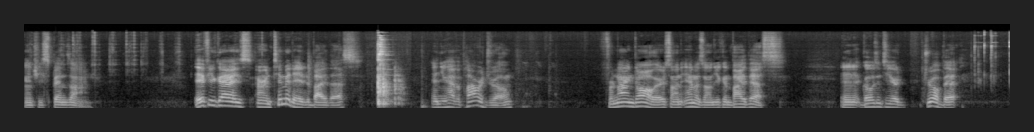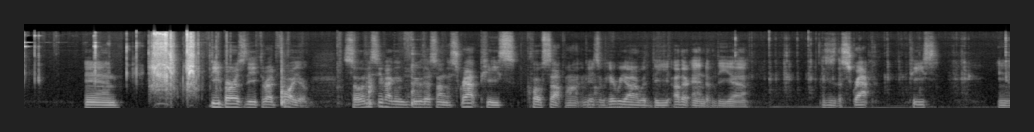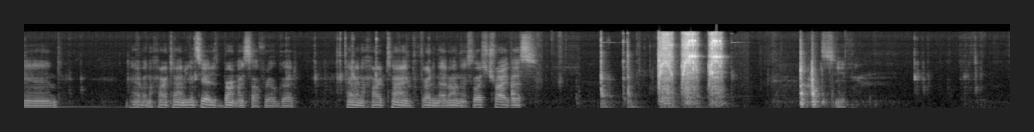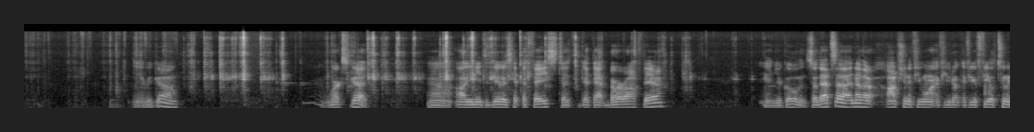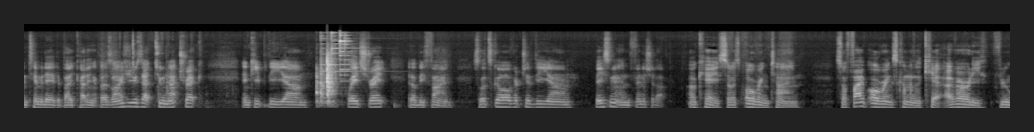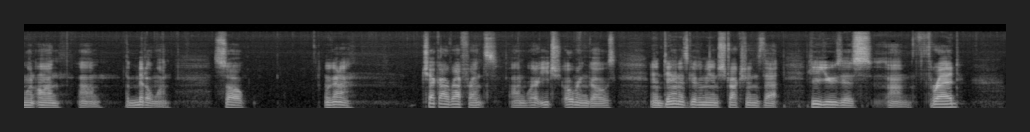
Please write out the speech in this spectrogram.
And she spins on. If you guys are intimidated by this, and you have a power drill, for $9 on Amazon, you can buy this. And it goes into your drill bit and deburrs the thread for you. So let me see if I can do this on the scrap piece close up. Okay, so here we are with the other end of the, uh, this is the scrap piece. And I'm having a hard time. You can see I just burnt myself real good. Having a hard time threading that on there. So let's try this Let's see. There we go. Works good. Uh, all you need to do is hit the face to get that burr off there and you're golden. So that's uh, another option if you want, if you don't, if you feel too intimidated by cutting it. But as long as you use that two nut trick and keep the um, blade straight, it'll be fine. So let's go over to the um, basement and finish it up. Okay, so it's O-ring time. So five O-rings come in the kit. I've already threw one on um, the middle one. So we're going to check our reference on where each O-ring goes. And Dan has given me instructions that he uses um, thread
